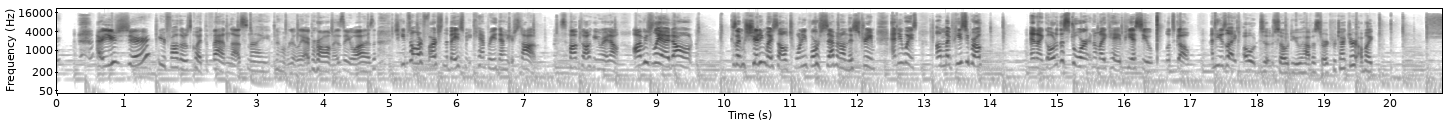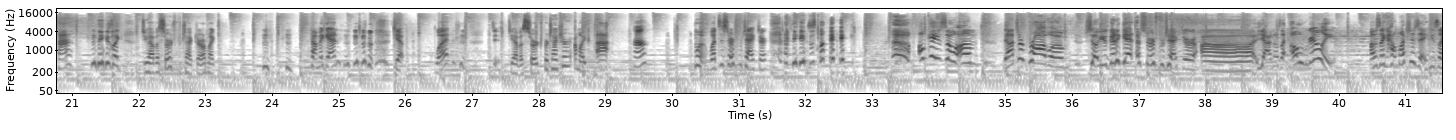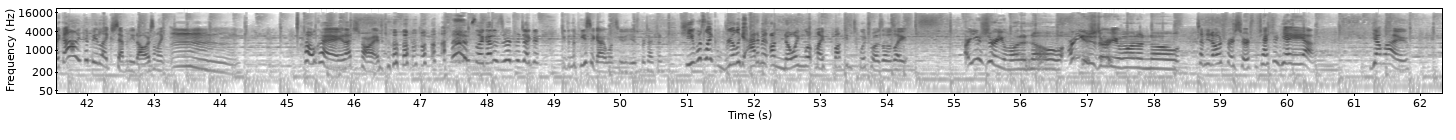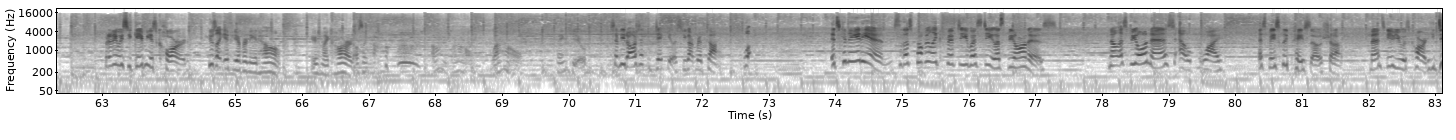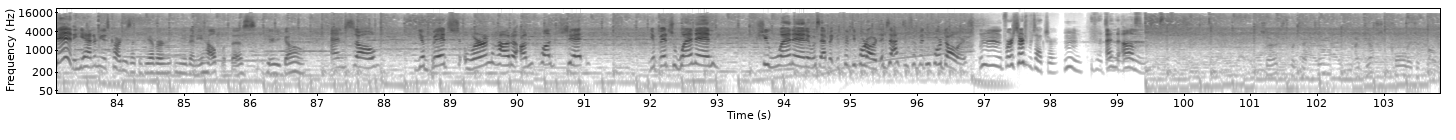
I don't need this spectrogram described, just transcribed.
Are you sure? Your father was quite the fan last night. No, really, I promise he was. She keeps all her farts in the basement. You can't breathe down here. Stop. Stop talking right now. Obviously, I don't. Because I'm shitting myself 24 7 on this stream. Anyways, um, my PC broke. And I go to the store and I'm like, hey, PSU, let's go. And he's like, oh, so do you have a surge protector? I'm like, huh? he's like, do you have a surge protector? I'm like, come again? yep. What? Do you have a surge protector? I'm like, ah, huh? What, what's a surge protector? And he's like, okay, so um, that's our problem. So you're gonna get a surge protector. Uh, yeah. And I was like, oh really? I was like, how much is it? He's like, oh, it could be like seventy dollars. I'm like, mmm. Okay, that's fine. so I got a surge protector. Even the PC guy wants you to use protection. He was like really adamant on knowing what my fucking Twitch was. I was like, are you sure you want to know? Are you sure you want to know? $70 for a surge protector? Yeah, yeah, yeah. Yeah, why? But anyways, he gave me his card. He was like, if you ever need help, here's my card. I was like, oh, wow, wow. Thank you. $70, that's ridiculous. You got ripped off. What? It's Canadian, so that's probably like 50 USD, let's be honest. Now, let's be honest. Oh, why? It's basically peso. Shut up. Mance gave you his card. He did. He handed me his card. He's like, if you ever need any help with this, here you go. And so, you bitch learn how to unplug shit. Your bitch went in. She went in. It was epic. Fifty-four dollars exactly. So fifty-four dollars mm, for a surge protector. Mm. And um, Surge protector? I just call it a collar.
